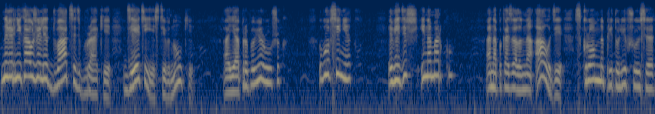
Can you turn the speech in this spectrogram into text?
Наверняка уже лет двадцать в браке, дети есть и внуки. А я про поверушек». «Вовсе нет. Видишь иномарку?» Она показала на Ауди, скромно притулившуюся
